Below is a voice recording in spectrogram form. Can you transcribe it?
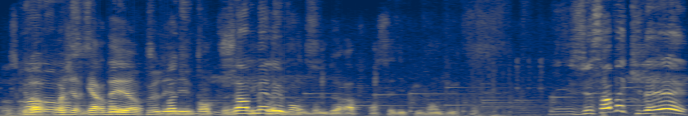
Parce que Non, là, non, moi j'ai regardé les un ventes, peu les, pas les ventes. Jamais quoi les ventes. albums de rap français les plus vendus? Je savais qu'il est.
